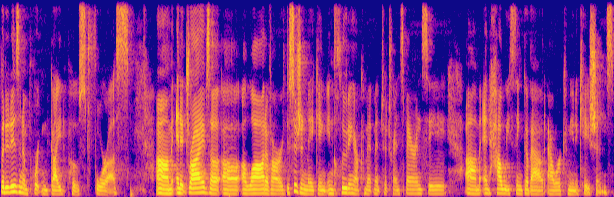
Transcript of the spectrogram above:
but it is an important guidepost for us. Um, and it drives a, a, a, lot of our decision making, including our commitment to transparency um, and how we think about our communications.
